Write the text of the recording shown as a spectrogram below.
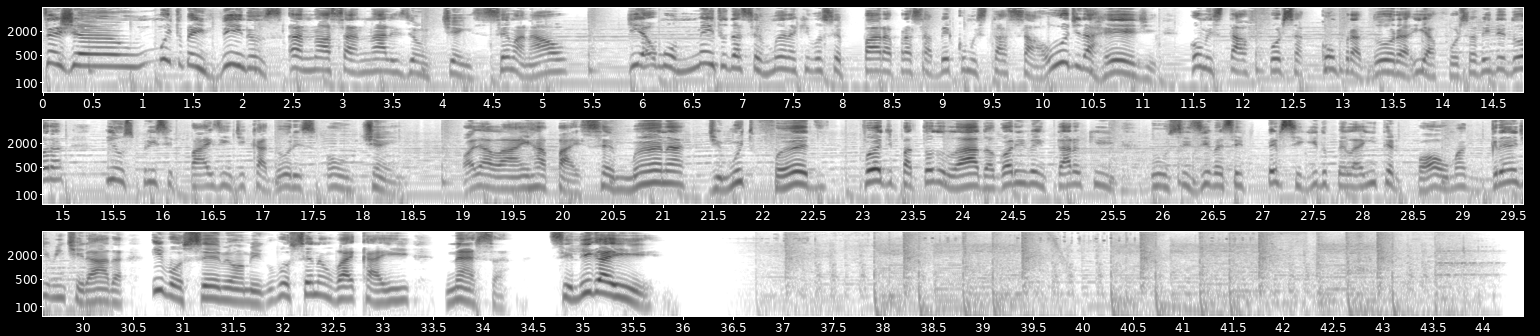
Sejam muito bem-vindos à nossa análise on-chain semanal, que é o momento da semana que você para para saber como está a saúde da rede, como está a força compradora e a força vendedora e os principais indicadores on-chain. Olha lá, hein, rapaz, semana de muito FUD, FUD para todo lado. Agora inventaram que o Sisi vai ser perseguido pela Interpol, uma grande mentirada. E você, meu amigo, você não vai cair nessa. Se liga aí!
